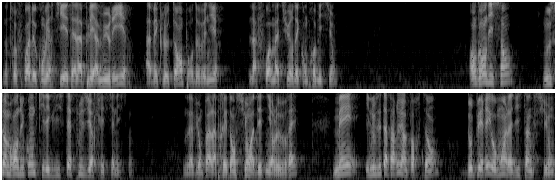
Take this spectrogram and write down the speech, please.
Notre foi de converti est-elle appelée à mûrir avec le temps pour devenir la foi mature des compromissions? En grandissant, nous nous sommes rendus compte qu'il existait plusieurs christianismes. Nous n'avions pas la prétention à détenir le vrai, mais il nous est apparu important d'opérer au moins la distinction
